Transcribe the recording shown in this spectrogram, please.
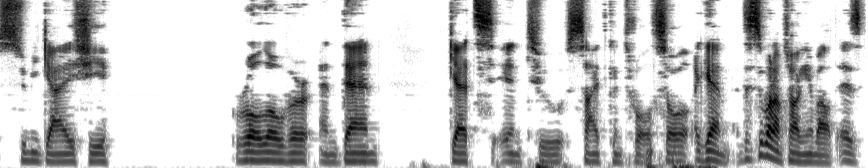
sumigaeshi, roll over, and then gets into side control. So again, this is what I'm talking about is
